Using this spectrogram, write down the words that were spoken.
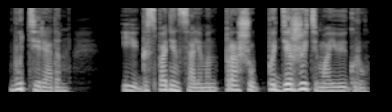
Будьте рядом. И, господин Салимон, прошу, поддержите мою игру.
